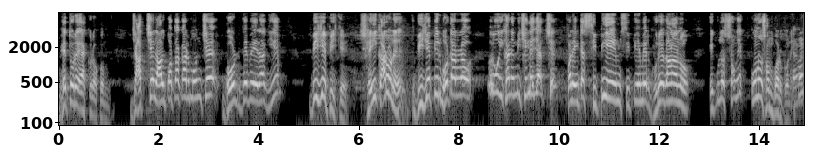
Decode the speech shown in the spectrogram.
ভেতরে একরকম। যাচ্ছে লাল পতাকার মঞ্চে, ভোট দেবে এরা গিয়ে বিজেপিকে। সেই কারণে বিজেপির ভোটাররাও ওইখানে মিছিলে যাচ্ছে। ফলে এটা সিপিএম, সিপিএমের ঘুরে দাঁড়ানো, এগুলোর সঙ্গে কোনো সম্পর্ক নেই।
